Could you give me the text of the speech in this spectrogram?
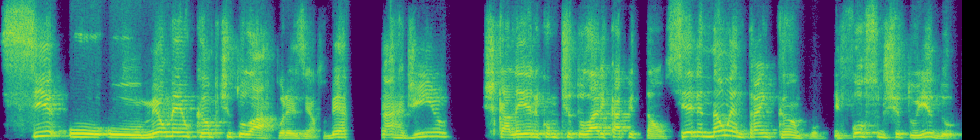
Se o, o meu meio campo titular, por exemplo, Bernardinho, escalei ele como titular e capitão. Se ele não entrar em campo e for substituído,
